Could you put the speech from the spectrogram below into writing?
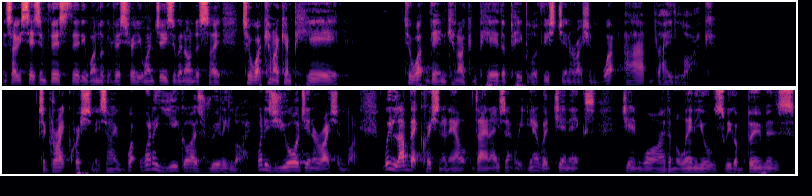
And so he says in verse 31, look at verse 31, Jesus went on to say, To what can I compare? To what then can I compare the people of this generation? What are they like? It's a great question. He's saying, what, what are you guys really like? What is your generation like? We love that question in our day and age, don't we? You know, we're Gen X, Gen Y, the millennials, we've got boomers.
